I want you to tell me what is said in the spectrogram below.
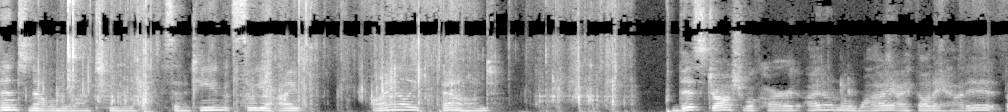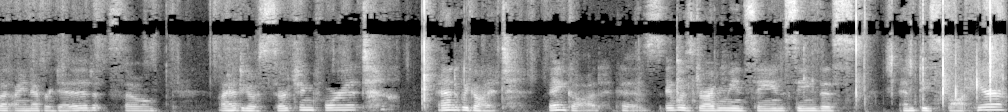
And now we'll move on to 17. So yeah, I finally found this Joshua card. I don't know why I thought I had it, but I never did. So I had to go searching for it and we got it. Thank God, because it was driving me insane seeing this empty spot here.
